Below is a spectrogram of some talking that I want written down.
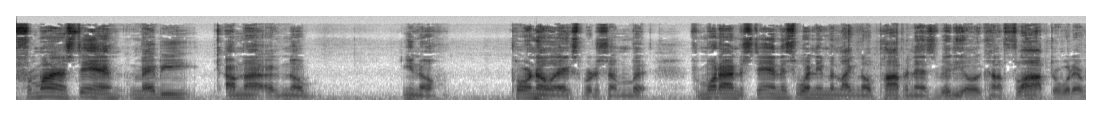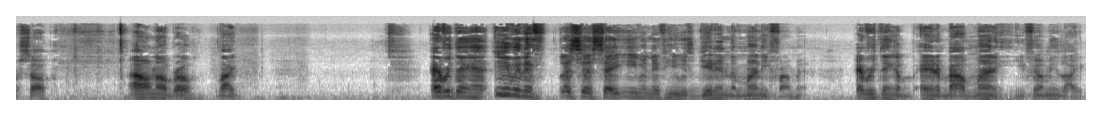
from what I understand, maybe I'm not no, you know, porno expert or something, but from what I understand, this wasn't even like no popping ass video. It kind of flopped or whatever. So I don't know, bro. Like everything, even if let's just say, even if he was getting the money from it, everything ain't about money. You feel me? Like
